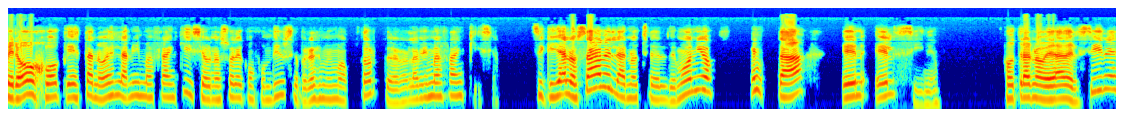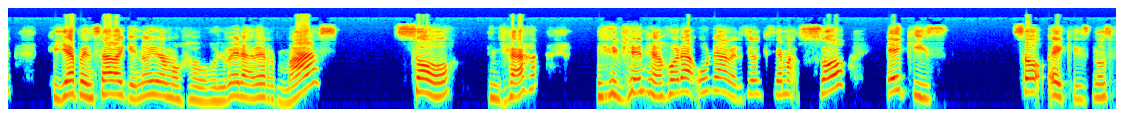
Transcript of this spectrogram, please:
Pero ojo, que esta no es la misma franquicia, uno suele confundirse, pero es el mismo actor, pero no la misma franquicia. Así que ya lo saben, La Noche del Demonio está en el cine. Otra novedad del cine, que ya pensaba que no íbamos a volver a ver más, So, ya, viene ahora una versión que se llama So X, So X, no sé,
